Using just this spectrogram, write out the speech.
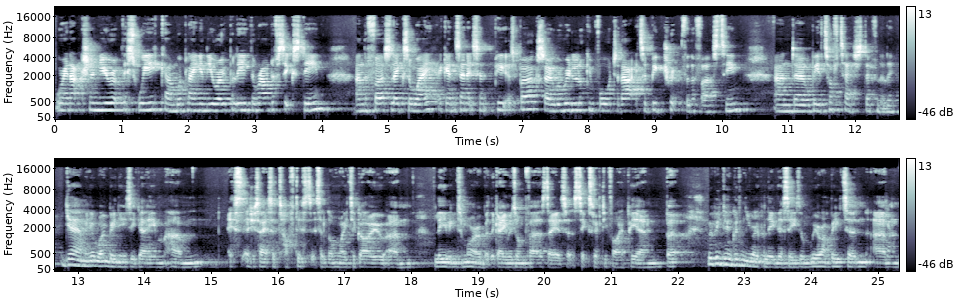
We're in action in Europe this week, and we're playing in the Europa League, the round of 16, and the first leg's away against Zenit St Petersburg. So we're really looking forward to that. It's a big trip for the first team, and uh, it'll be a tough test, definitely. Yeah, I mean it won't be an easy game. Um, it's, as you say, it's a tough distance. It's a long way to go. Um, leaving tomorrow, but the game is on Thursday. It's at 6:55 p.m. But we've been doing good in the Europa League this season. We're unbeaten. Um, Yeah.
